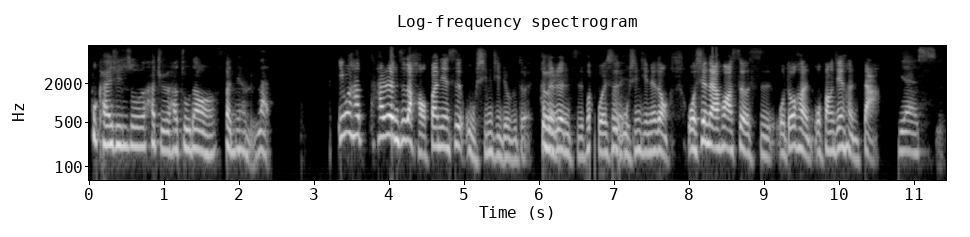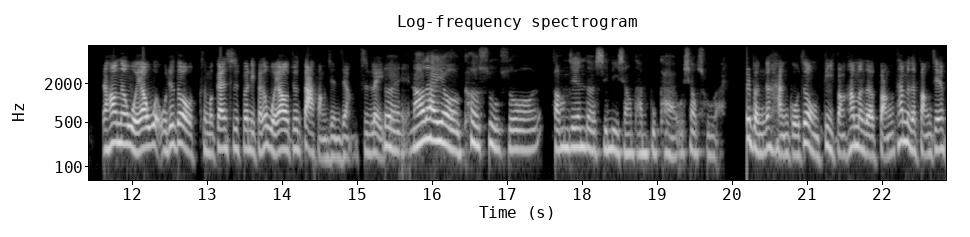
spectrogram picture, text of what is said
不开心，说他觉得他住到饭店很烂，因为他他认知的好饭店是五星级，对不对？他的认知会不会是五星级那种？我现代化设施我都很，我房间很大，yes。然后呢，我要问，我就都有什么干湿分离，反正我要就是大房间这样之类的。对，然后他有客诉说房间的行李箱摊不开，我笑出来。日本跟韩国这种地方，他们的房、他们的房间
